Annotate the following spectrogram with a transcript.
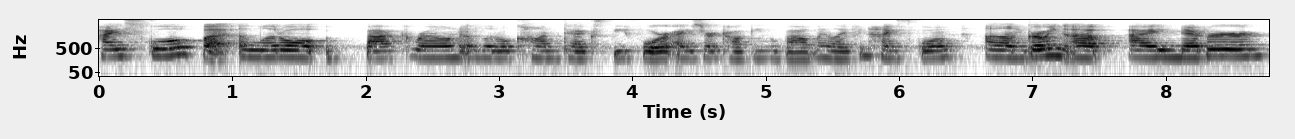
high school, but a little background, a little context before I start talking about my life in high school. Um, growing up, I never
